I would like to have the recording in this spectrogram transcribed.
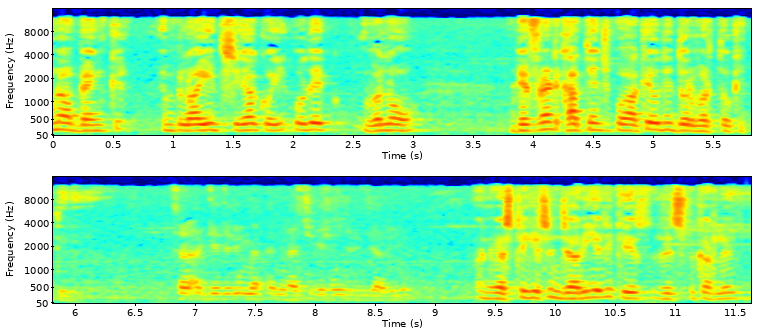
ਉਹਨਾਂ ਬੈਂਕ EMPLOYEE ਸੀਗਾ ਕੋਈ ਉਹਦੇ ਵੱਲੋਂ ਡਿਫਰੈਂਟ ਖਾਤਿਆਂ 'ਚ ਪਵਾ ਕੇ ਉਹਦੀ ਦੁਰਵਰਤੋਂ ਕੀਤੀ ਗਈ। ਸਰ ਅੱਗੇ ਜਿਹੜੀ ਇਨਵੈਸਟੀਗੇਸ਼ਨ ਜਿਹੜੀ ਜਾਰੀ ਹੈ। ਇਨਵੈਸਟੀਗੇਸ਼ਨ ਜਾਰੀ ਹੈ ਜੀ ਕੇਸ ਰਜਿਸਟਰ ਕਰ ਲਿਆ ਜੀ।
